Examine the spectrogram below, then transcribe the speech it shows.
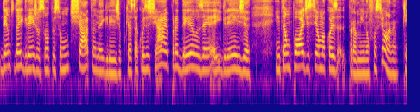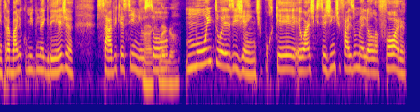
dentro da igreja. Eu sou uma pessoa muito chata na igreja. Porque essa coisa assim, ah, é pra Deus, é, é igreja. Então pode ser uma coisa. Pra mim não funciona. Quem trabalha comigo na igreja sabe que assim, eu Ah, sou muito exigente. Porque eu acho que se a gente faz o melhor lá fora,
